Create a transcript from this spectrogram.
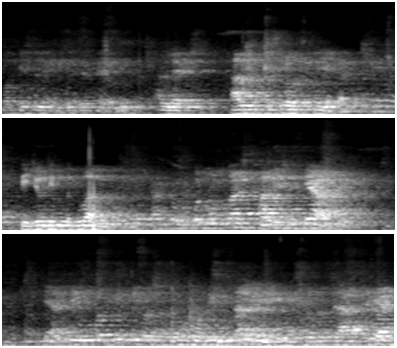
વોકેશનલ એગ્રીકલ્ચર ટ્રેનિંગ એટલે હાલ ફસલો વસ્તુ એકાદ તિજોરી બધું આવ્યું છે કારણ કે ઉપરનો ક્લાસ ખાલી છે ત્યાં આવે ત્યાંથી ઉપર કેટલી વસ્તુઓ મોટી ઉતારી લઈએ તો ત્યાં તૈયાર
